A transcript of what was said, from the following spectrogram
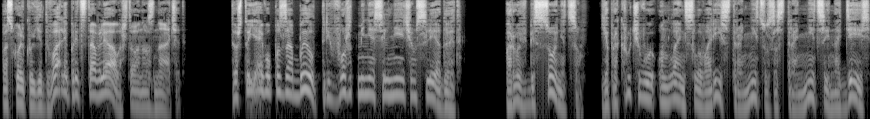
поскольку едва ли представляла, что оно значит. То, что я его позабыл, тревожит меня сильнее, чем следует. Порой в бессонницу я прокручиваю онлайн-словари страницу за страницей, надеясь,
